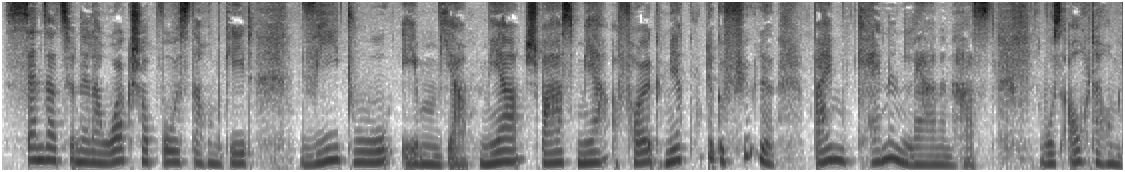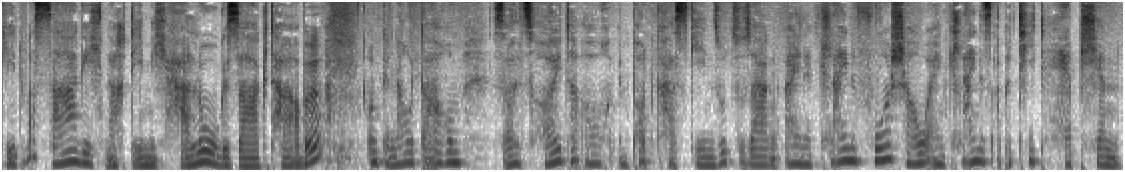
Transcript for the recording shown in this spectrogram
Sensationeller Workshop, wo es darum geht, wie du eben ja mehr Spaß, mehr Erfolg, mehr gute Gefühle beim Kennenlernen hast. Wo es auch darum geht, was sage ich, nachdem ich Hallo gesagt habe. Und genau darum soll es heute auch im Podcast gehen. Sozusagen eine kleine Vorschau, ein kleines Appetithäppchen.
